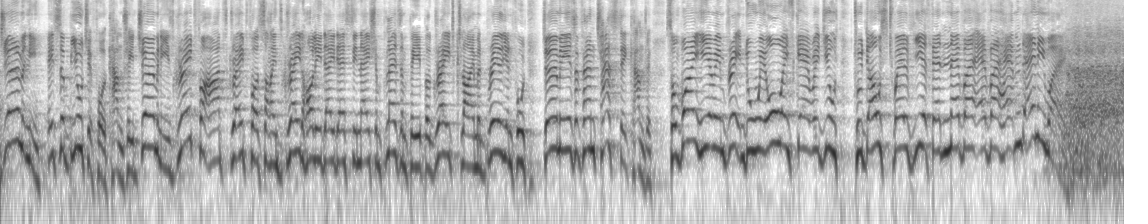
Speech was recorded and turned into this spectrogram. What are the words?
Germany is a beautiful country. Germany is great for arts, great for science, great holiday destination, pleasant people, great climate, brilliant food. Germany is a fantastic country. So why here in Britain do we always get reduced to those 12 years that never ever happened anyway?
